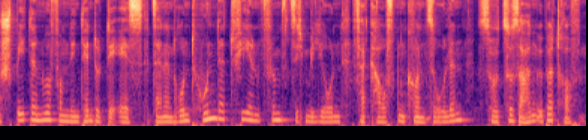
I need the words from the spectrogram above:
später nur vom Nintendo DS mit seinen rund 154 Millionen verkauften Konsolen sozusagen übertroffen.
